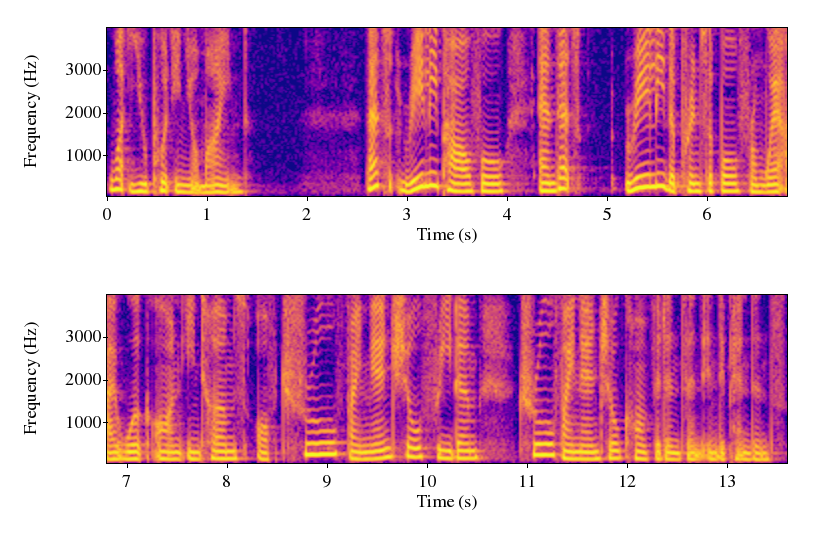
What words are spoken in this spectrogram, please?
what you put in your mind. That's really powerful, and that's really the principle from where I work on in terms of true financial freedom, true financial confidence, and independence.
